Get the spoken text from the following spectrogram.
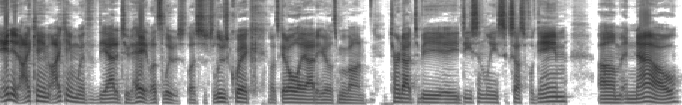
in it, I came I came with the attitude, "Hey, let's lose. Let's just lose quick. Let's get Ole out of here. Let's move on." Turned out to be a decently successful game, um, and now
